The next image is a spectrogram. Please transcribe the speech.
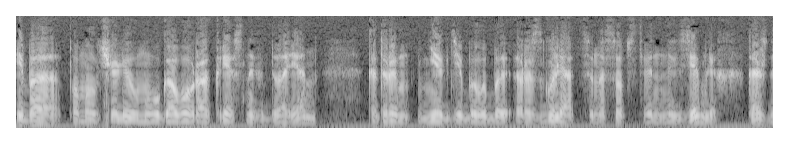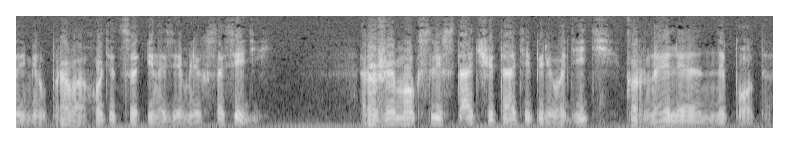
ибо по молчаливому уговору окрестных дворян, которым негде было бы разгуляться на собственных землях, каждый имел право охотиться и на землях соседей. Роже мог с листа читать и переводить Корнелия Непота.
